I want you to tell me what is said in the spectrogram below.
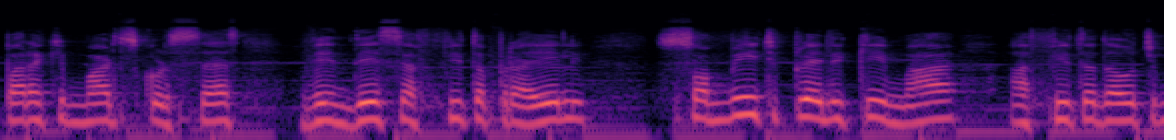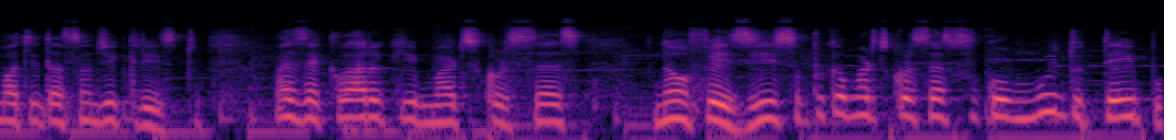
para que Martin Scorsese vendesse a fita para ele, somente para ele queimar a fita da última tentação de Cristo. Mas é claro que Martin Scorsese não fez isso, porque o Martin Scorsese ficou muito tempo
